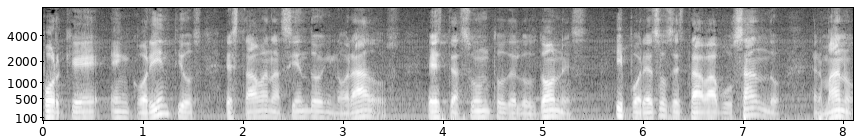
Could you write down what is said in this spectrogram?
porque en Corintios estaban haciendo ignorados este asunto de los dones y por eso se estaba abusando. Hermano,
